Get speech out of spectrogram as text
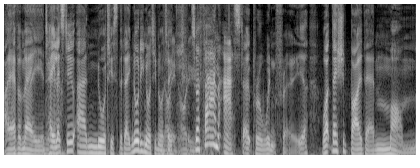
I ever made. Hey, let's do our naughtiest of the day. Naughty, naughty, naughty. Naughty, naughty. So a fan asked Oprah Winfrey what they should buy their mom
